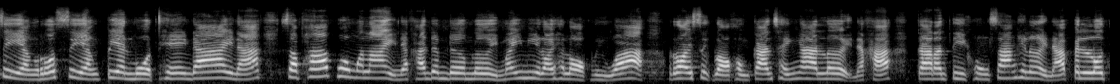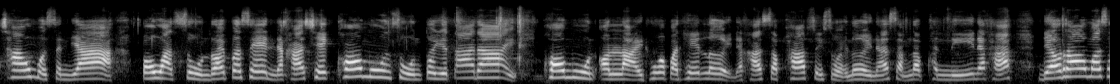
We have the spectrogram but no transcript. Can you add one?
เสียงลดเสียงเปลี่ยนโหมดเพลงได้นะ สภาพพวงมาลัยนะคะเดิมๆเลย ไม่มีรอยถลอกหรือว่ารอยสึกหรอของการใช้งานเลยนะคะ การันตีโครงสร้างให้เลยนะ เป็นรถเช่าหมดสัญญา ประวัติศูนย์ร้อยเปอร์เซ็นต์นะคะ เช็คข้อมูลศูนย์โตโยต้าได้ข้อมูลออนไลน์ทั่วประเทศเลยนะคะ สภาพสวยๆเลยนะสำหรับคันนี้นะคะ เดี๋ยวเรามาส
